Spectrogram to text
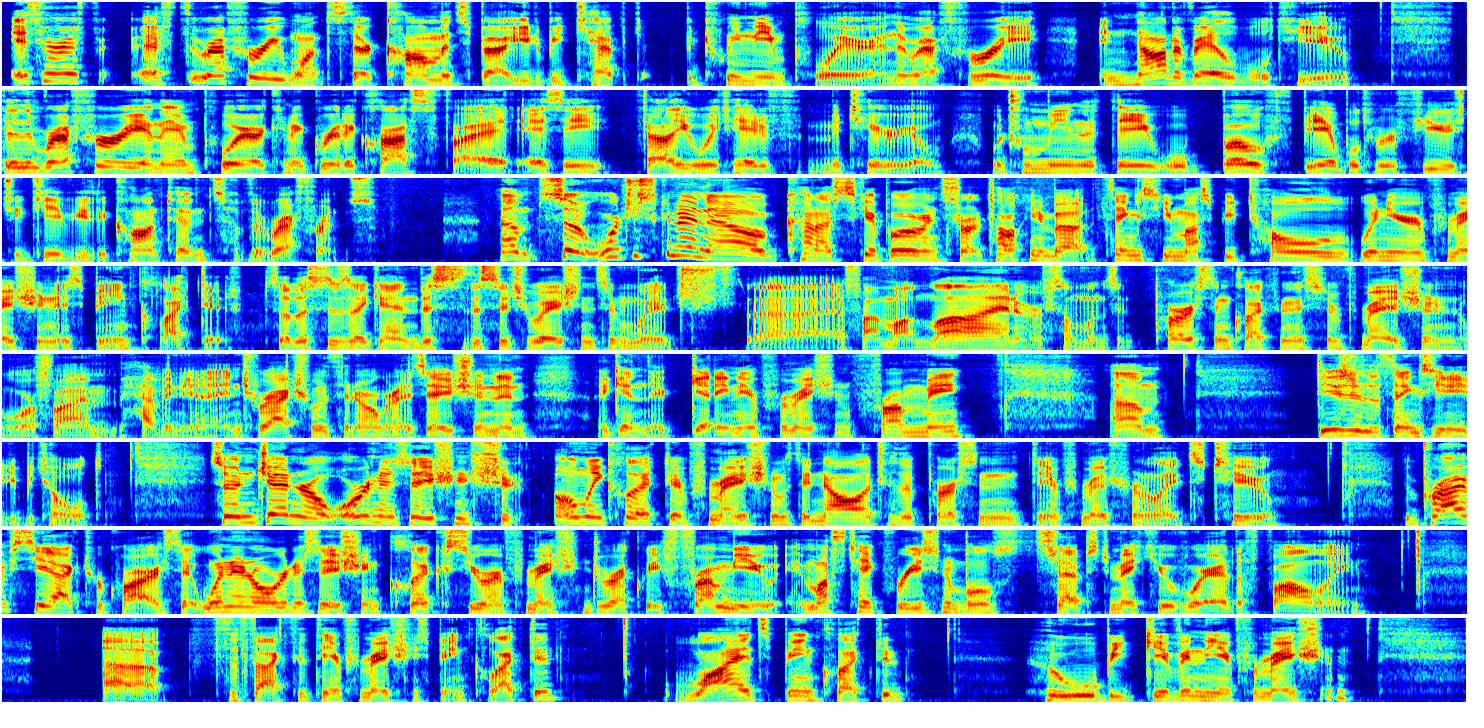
If ref- if the referee wants their comments about you to be kept between the employer and the referee and not available to you, then the referee and the employer can agree to classify it as a evaluative material, which will mean that they will both be able to refuse to give you the contents of the reference. Um, so we're just going to now kind of skip over and start talking about things you must be told when your information is being collected. So this is again, this is the situations in which uh, if I'm online or if someone's in person collecting this information, or if I'm having an interaction with an organization and again they're getting information from me. Um, these are the things you need to be told. So, in general, organizations should only collect information with the knowledge of the person the information relates to. The Privacy Act requires that when an organization collects your information directly from you, it must take reasonable steps to make you aware of the following uh, the fact that the information is being collected, why it's being collected, who will be given the information,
